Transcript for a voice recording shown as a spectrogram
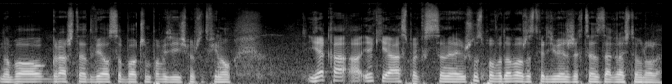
No bo grasz te dwie osoby, o czym powiedzieliśmy przed chwilą. Jaka, jaki aspekt scenariuszu spowodował, że stwierdziłeś, że chcesz zagrać tę rolę?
